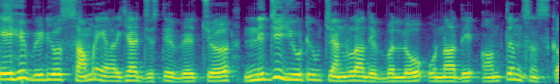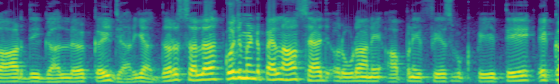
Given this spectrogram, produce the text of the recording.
ਇਹ ਵੀਡੀਓ ਸਾਹਮਣੇ ਆ ਰਹੀ ਹੈ, ਜਿਸ ਦੇ ਵਿੱਚ ਨਿੱਜੀ YouTube ਚੈਨਲਾਂ ਦੇ ਵੱਲੋਂ ਉਹਨਾਂ ਦੇ ਅੰਤਿਮ ਸੰਸਕਾਰ ਦੀ ਗੱਲ ਕਹੀ ਜਾ ਰਹੀ ਹੈ। ਦਰਅਸਲ, ਕੁਝ ਮਿੰਟ ਪਹਿਲਾਂ ਸਹਿਜ ਅਰੋੜਾ ਨੇ ਆਪਣੇ Facebook ਪੇਜ ਤੇ ਇੱਕ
